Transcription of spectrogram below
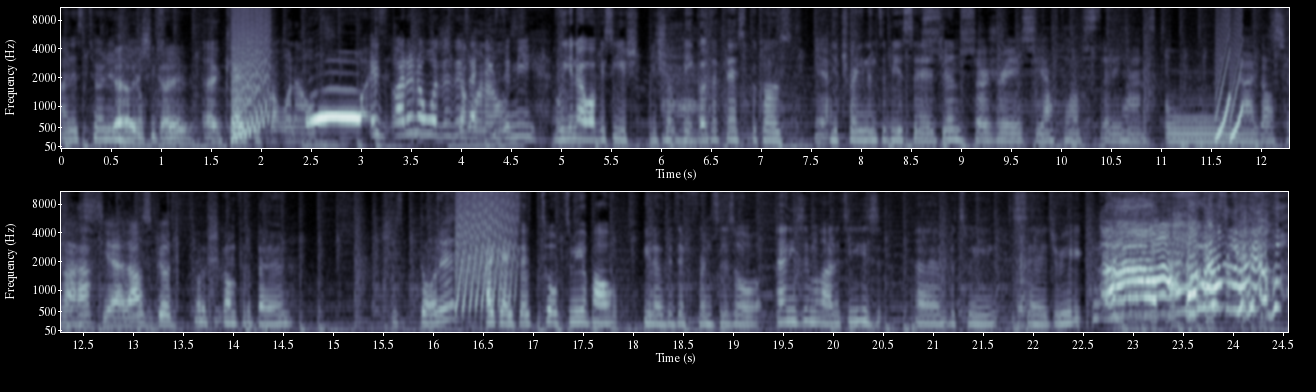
and it's turning Yeah, the she got it. Okay, she's got one out. Ooh, I don't know what it is. is. I think it's the knee. Well, you know, obviously you, sh- you should be good at this because Yeah. you're training to be a surgeon. Surgeries, you have to have steady hands. Oh, nice. That was Yeah. fast. Yeah, that was good. Oh, she's gone for the bone. She's done it. Okay, so talk to me about, you know, the differences or any similarities um, between surgery. No! That was you!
